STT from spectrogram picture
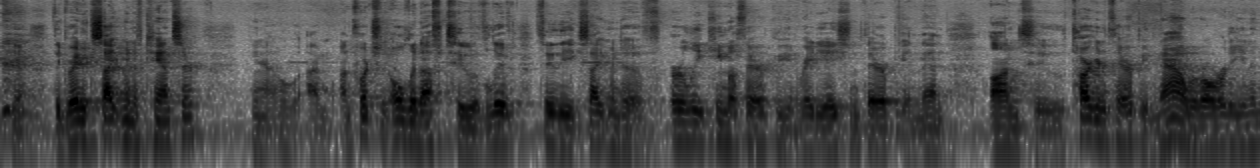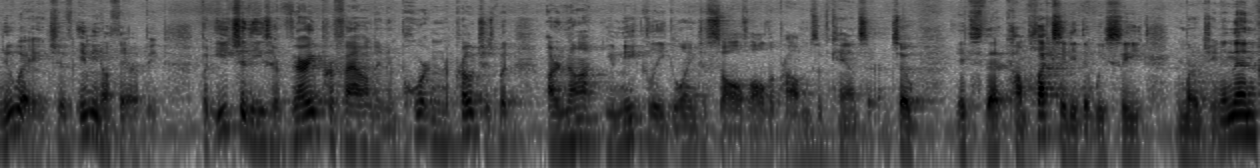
you know, the great excitement of cancer. You know, I'm unfortunately old enough to have lived through the excitement of early chemotherapy and radiation therapy and then on to targeted therapy. And now we're already in a new age of immunotherapy. But each of these are very profound and important approaches, but are not uniquely going to solve all the problems of cancer. And so it's that complexity that we see emerging. And then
